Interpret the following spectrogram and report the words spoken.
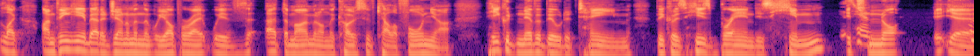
like I'm thinking about a gentleman that we operate with at the moment on the coast of California. He could never build a team because his brand is him. It's, it's him. not, yeah.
